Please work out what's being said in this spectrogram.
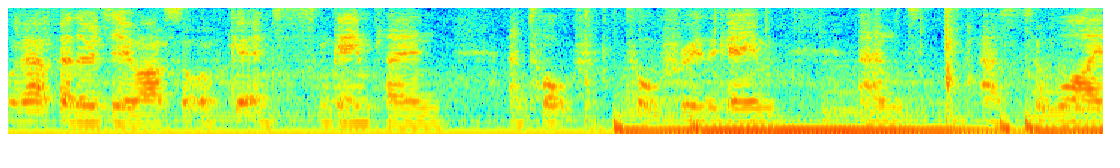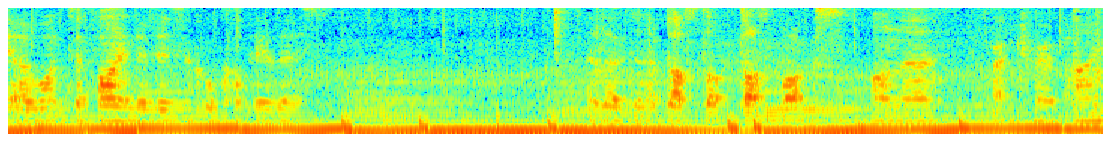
without further ado I'll sort of get into some gameplay and, and talk talk through the game and as to why I want to find a physical copy of this. So loading up DOS, DOSBox on a RetroPie.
